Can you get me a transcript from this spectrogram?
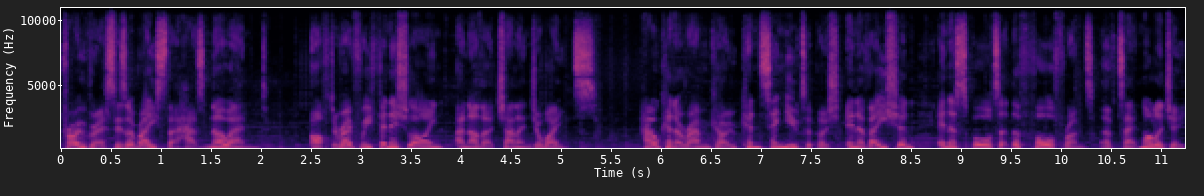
Progress is a race that has no end. After every finish line, another challenge awaits. How can Aramco continue to push innovation in a sport at the forefront of technology?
